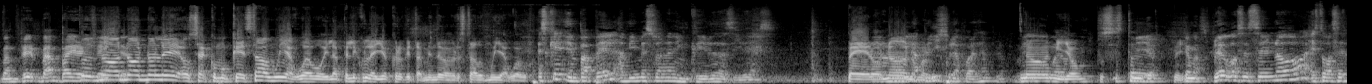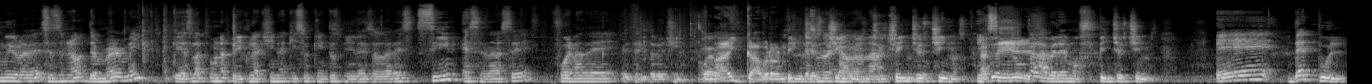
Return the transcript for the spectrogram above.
Vampire, Vampire pues no, no, no le, o sea, como que estaba muy a huevo y la película yo creo que también debe haber estado muy a huevo. Es que en papel a mí me suenan increíbles las ideas. Pero no, vi no, la película, por ejemplo. No, ni yo. Pues está. Ni yo. ¿Qué más? Luego se estrenó, esto va a ser muy breve, se estrenó The Mermaid, que es la- una película china que hizo 500 millones de dólares sin estrenarse fuera del territorio chino. Ay, cabrón. Es Pinches chinos. cabrona. Pinches chinos. Así- nunca la veremos. Pinches chinos. Eh, Deadpool.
